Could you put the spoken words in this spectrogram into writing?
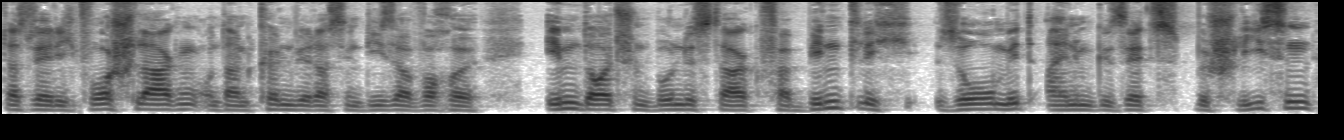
Das werde ich vorschlagen und dann können wir das in dieser Woche im Deutschen Bundestag verbindlich so mit einem Gesetz beschließen.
